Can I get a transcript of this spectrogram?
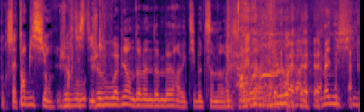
pour cette ambition Je vous, je vous vois bien en Dumb and Dumber avec Thibaut de Saint-Maurice. Magnifique.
